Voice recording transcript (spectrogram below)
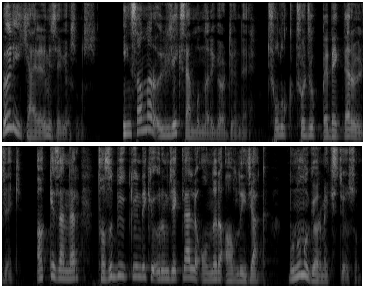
Böyle hikayeleri mi seviyorsunuz? İnsanlar ölecek sen bunları gördüğünde. Çoluk, çocuk, bebekler ölecek. Akgezenler tazı büyüklüğündeki örümceklerle onları avlayacak. Bunu mu görmek istiyorsun?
